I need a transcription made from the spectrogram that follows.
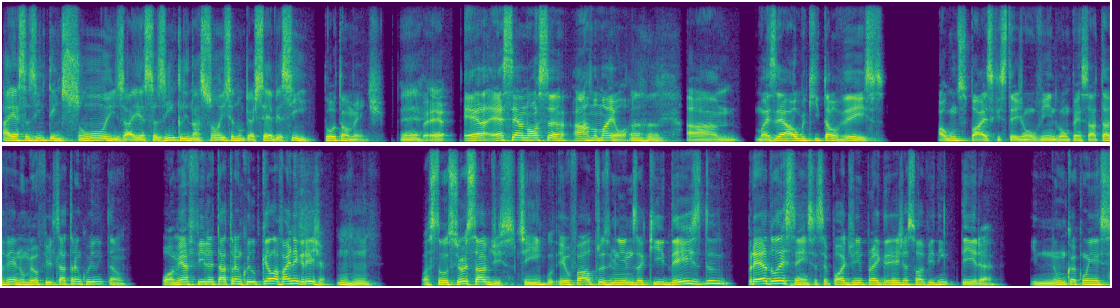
a essas intenções, a essas inclinações? Você não percebe assim? totalmente. É. É, é- essa é a nossa arma maior. Aham. Ah, mas é algo que talvez alguns pais que estejam ouvindo vão pensar: tá vendo? O meu filho tá tranquilo então. Ou a minha filha tá tranquilo porque ela vai na igreja. Uhum. Pastor, o senhor sabe disso. Sim. Eu falo para os meninos aqui desde pré-adolescência. Você pode vir para a igreja a sua vida inteira e nunca conhecer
